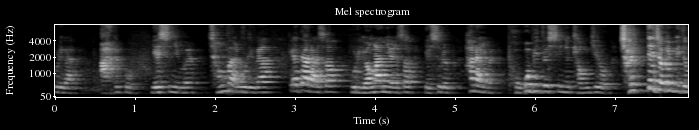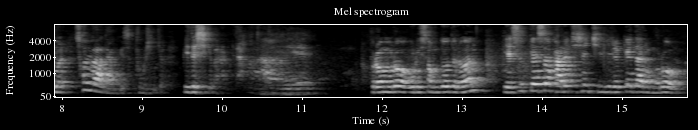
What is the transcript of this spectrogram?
우리가 알고 예수님을 정말 우리가 깨달아서 우리 영안 열에서 예수를 하나님을 보고 믿을 수 있는 경지로 절대적인 믿음을 소유하게 하기 위해서 부르신 줄 믿으시기 바랍니다. 아멘. 그러므로 우리 성도들은 예수께서 가르치신 진리를 깨달음으로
